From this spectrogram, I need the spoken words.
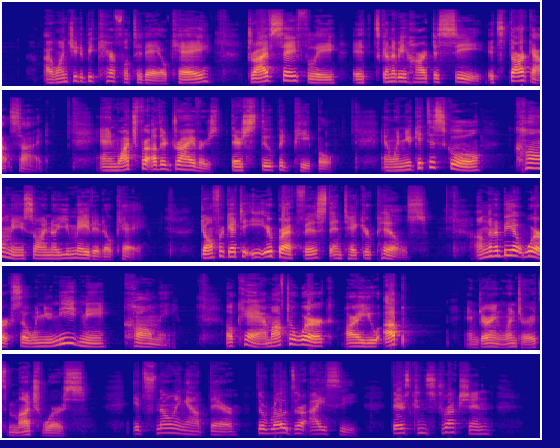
I want you to be careful today, okay? Drive safely. It's going to be hard to see. It's dark outside. And watch for other drivers. They're stupid people. And when you get to school, call me so I know you made it okay. Don't forget to eat your breakfast and take your pills. I'm going to be at work, so when you need me, call me. Okay, I'm off to work. Are you up? And during winter, it's much worse. It's snowing out there. The roads are icy. There's construction.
